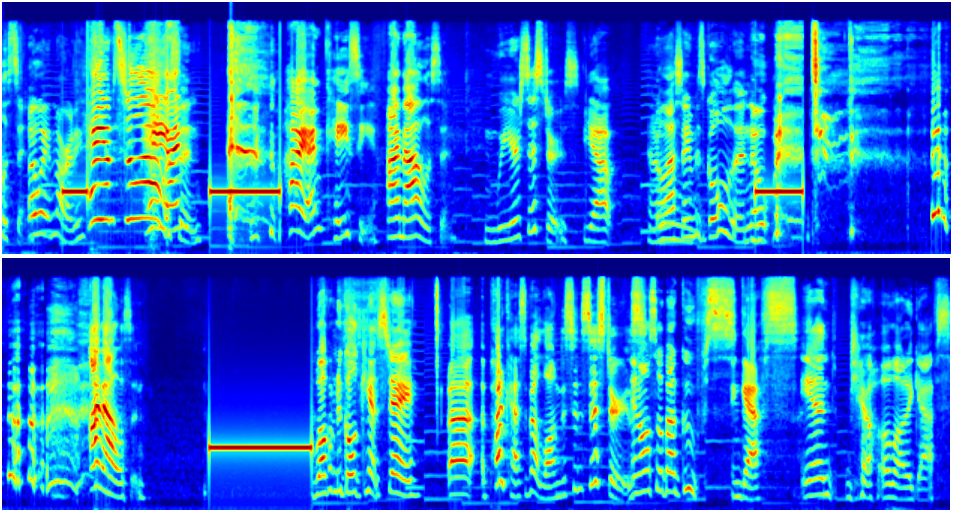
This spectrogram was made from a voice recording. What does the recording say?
Allyson. Oh wait, I'm not ready. Hey, I'm still Hey, I'm- Allyson. Hi, I'm Kasey. I'm Allyson. And we are sisters. Yeah. And our last name is Golden. Nope. I'm Allyson. Welcome to Gold Can't Stay. uh, a podcast about long distance sisters And also about goofs. and gaffs. And, yeah, a lot of gaffs.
